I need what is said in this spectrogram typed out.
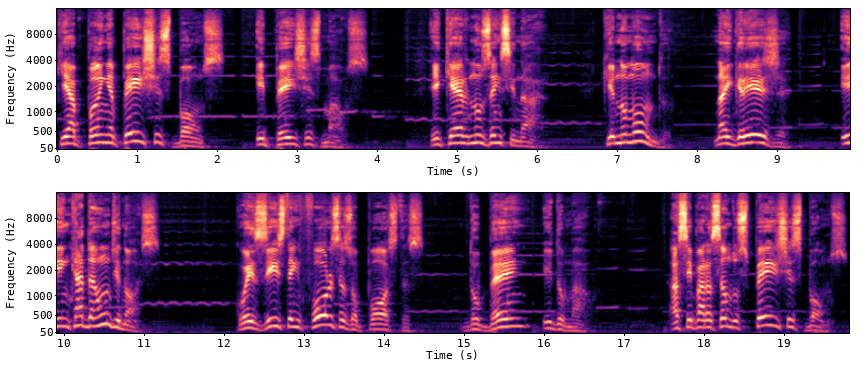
que apanha peixes bons e peixes maus. E quer nos ensinar que no mundo, na igreja e em cada um de nós, coexistem forças opostas do bem e do mal. A separação dos peixes bons,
